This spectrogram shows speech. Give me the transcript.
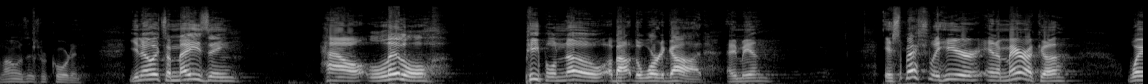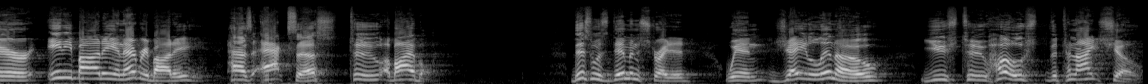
As long as it's recording. You know, it's amazing how little people know about the Word of God. Amen? Especially here in America, where anybody and everybody has access to a Bible. This was demonstrated when Jay Leno used to host The Tonight Show.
